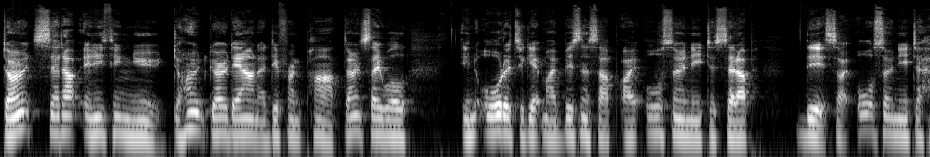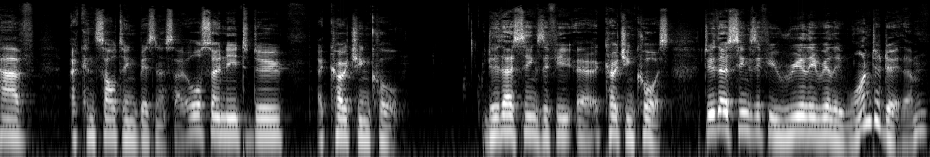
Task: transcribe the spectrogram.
Don't set up anything new. Don't go down a different path. Don't say, well, in order to get my business up, I also need to set up this. I also need to have a consulting business. I also need to do a coaching call do those things if you uh, coaching course. Do those things if you really really want to do them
